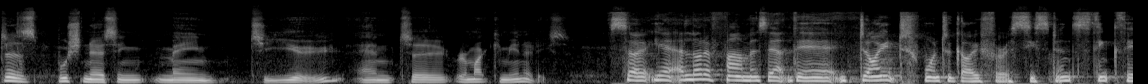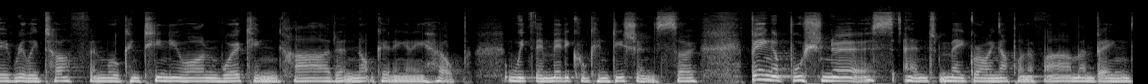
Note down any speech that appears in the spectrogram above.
does bush nursing mean to you and to remote communities? So, yeah, a lot of farmers out there don't want to go for assistance, think they're really tough and will continue on working hard and not getting any help with their medical conditions. So, being a bush nurse and me growing up on a farm and being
